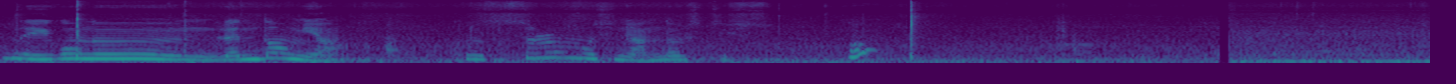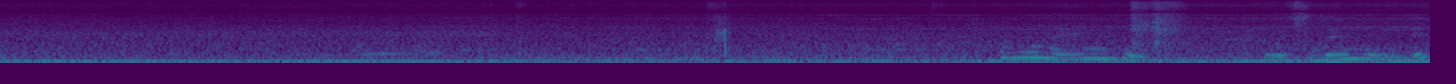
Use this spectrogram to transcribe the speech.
근데 이거는 랜덤이야. 그래서 슬롯 머신이 안 나올 수도 있어. 한 원의 행복. 이거 진짜 행복인데?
